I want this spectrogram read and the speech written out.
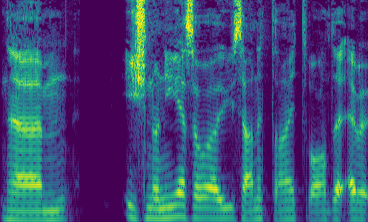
Ähm, ist noch nie so an uns angetragen worden. Eben,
